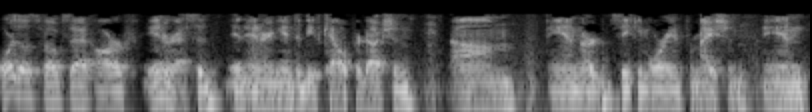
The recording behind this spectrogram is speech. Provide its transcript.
or those folks that are interested in entering into beef cattle production um, and are seeking more information and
